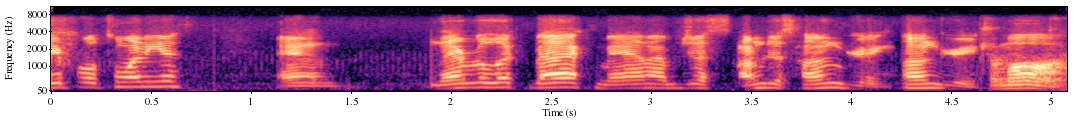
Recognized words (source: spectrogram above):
April 20th, and never look back, man. I'm just I'm just hungry, hungry. Come on.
